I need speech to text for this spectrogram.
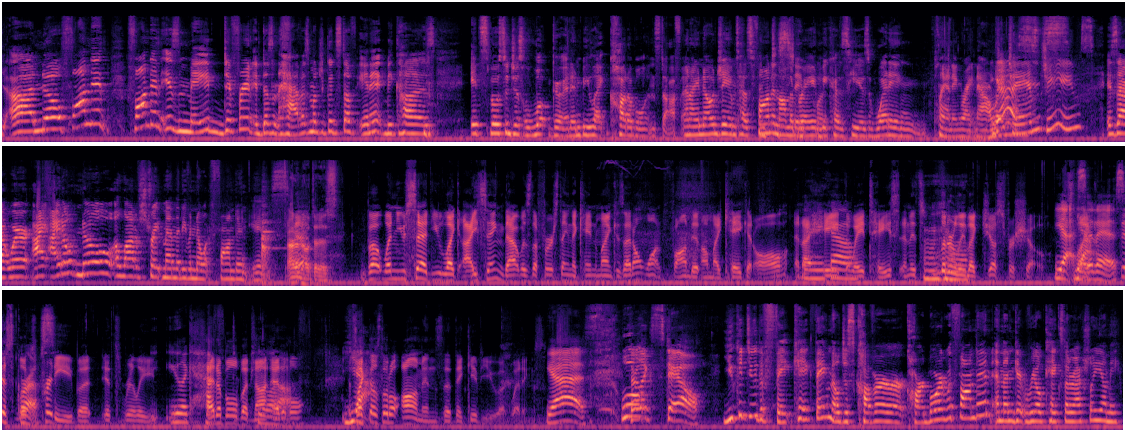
Uh, no, fondant fondant is made different. It doesn't have as much good stuff in it because it's supposed to just look good and be like cuttable and stuff. And I know James has fondant on the brain put. because he is wedding planning right now, right, Yes, James? James. Is that where I, I don't know a lot of straight men that even know what fondant is. I don't know what that is. But when you said you like icing, that was the first thing that came to mind because I don't want fondant on my cake at all, and I There you hate go. the way it tastes, and it's Mm-hmm. literally like just for show. Yes, It's like, it is. This Gross. looks pretty, but it's really You like have edible, but not it off. edible. It's Yeah. like those little almonds that they give you at weddings. Yes. Well- They're like stale. You could do the fake cake thing. They'll just cover cardboard with fondant and then get real cakes that are actually yummy.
